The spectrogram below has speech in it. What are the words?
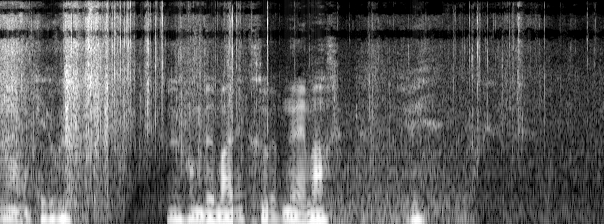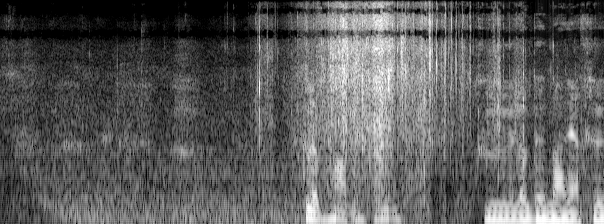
อ้าวโอเคทุกคนคือผมเดินมาเนี่ยคือแบบเหนื่อยมากพี่คือบหอบเลยคือเราเดินมาเนี่ยคือ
